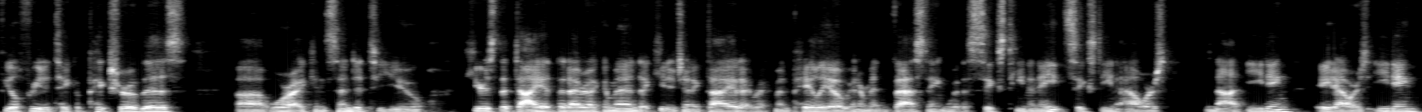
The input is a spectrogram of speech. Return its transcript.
feel free to take a picture of this uh, or I can send it to you. Here's the diet that I recommend, a ketogenic diet. I recommend paleo, intermittent fasting with a 16 and 8, 16 hours not eating, 8 hours eating,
